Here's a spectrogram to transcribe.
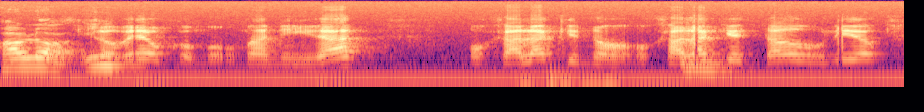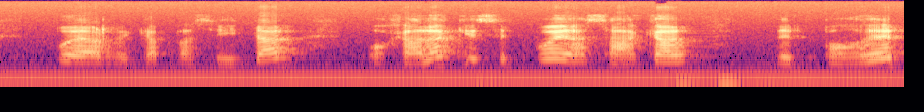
Pablo, si lo veo como humanidad, ojalá que no, ojalá que Estados Unidos pueda recapacitar, ojalá que se pueda sacar del poder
